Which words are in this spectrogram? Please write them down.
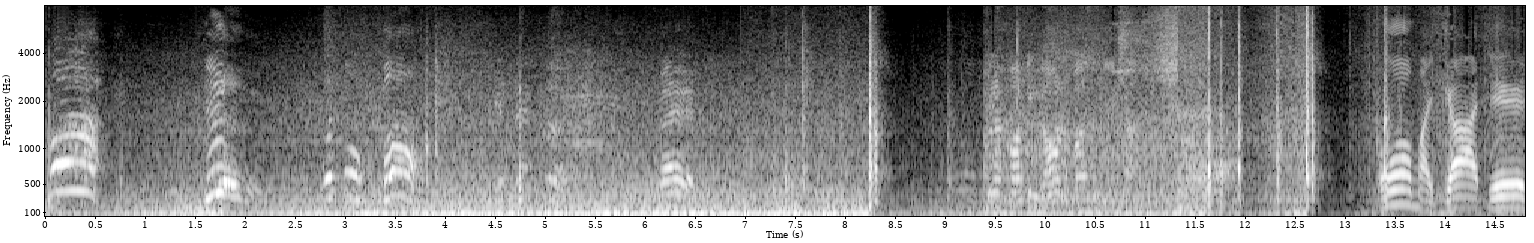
Fuck! Dude! What the fuck? Get that foot. Right here. Fucking go and bust. Oh my god, dude.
